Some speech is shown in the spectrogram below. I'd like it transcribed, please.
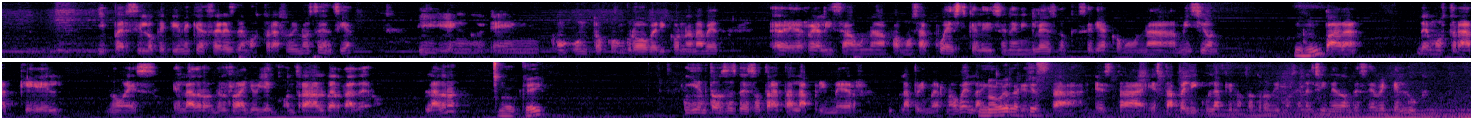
Y Percy lo que tiene que hacer es demostrar su inocencia y en, conjunto con Grover y con Annabeth eh, realiza una famosa quest que le dicen en inglés, lo que sería como una misión para demostrar que él no es el ladrón del rayo y encontrar al verdadero ladrón. Ok. Y entonces de eso trata la primer, la primer novela. Novela que, es esta, esta, esta película que nosotros vimos en el cine donde se ve que Luke,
